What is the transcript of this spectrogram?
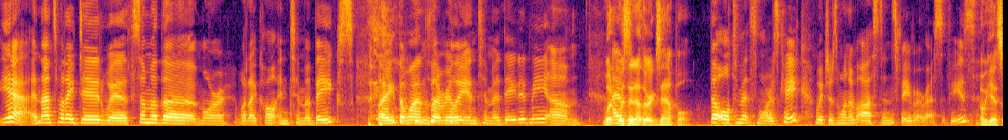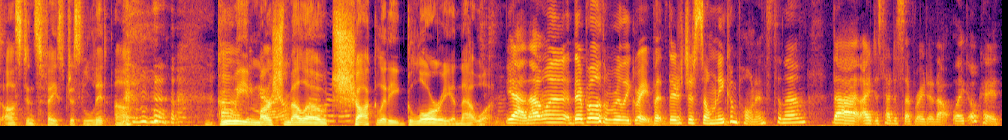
Yeah, and that's what I did with some of the more what I call intima bakes, like the ones that really intimidated me. Um, What I was would- another example? The ultimate s'mores cake, which is one of Austin's favorite recipes. Oh yes, Austin's face just lit up. Uh, Gooey marshmallow chocolatey glory in that one. Yeah, that one, they're both really great, but there's just so many components to them that I just had to separate it out. Like, okay,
